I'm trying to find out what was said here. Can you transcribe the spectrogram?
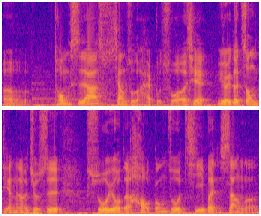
呃同事啊相处的还不错。而且有一个重点呢，就是所有的好工作基本上呢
